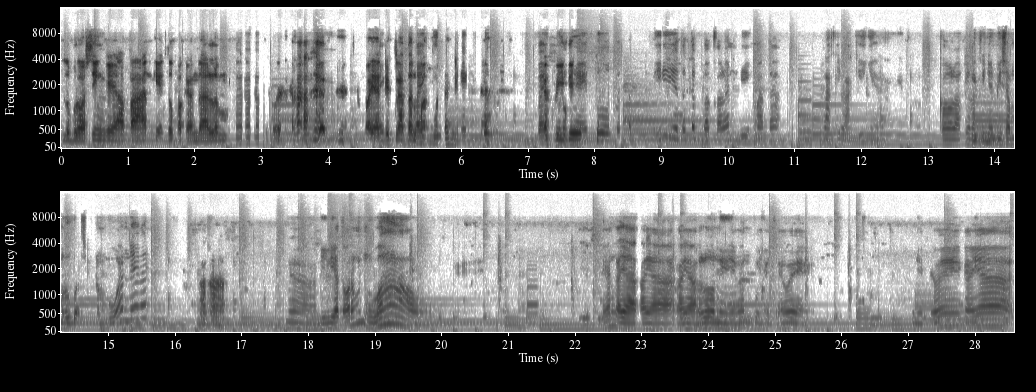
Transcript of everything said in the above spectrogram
lu browsing kayak apaan kayak tuh pakaian dalam supaya dia kelihatan baik pak- buruknya itu, baik Everyday. buruknya itu tetap, iya tetap bakalan di mata laki-lakinya. Gitu. Kalau laki-lakinya bisa merubah si perempuan ya kan, Ah, ah. nah dilihat orang kan wow. Ya kan kayak kayak kayak lo nih ya kan punya cewek. Punya cewek kayak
